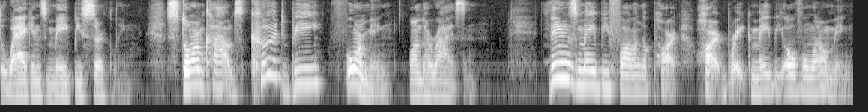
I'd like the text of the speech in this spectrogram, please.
the wagons may be circling, storm clouds could be forming on the horizon. Things may be falling apart. Heartbreak may be overwhelming.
